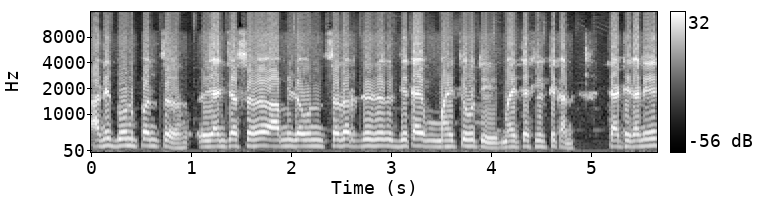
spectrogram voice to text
आणि दोन पंच यांच्यासह आम्ही जाऊन सदर जे जे काही माहिती होती माहिती असलेले ठिकाण त्या ठिकाणी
